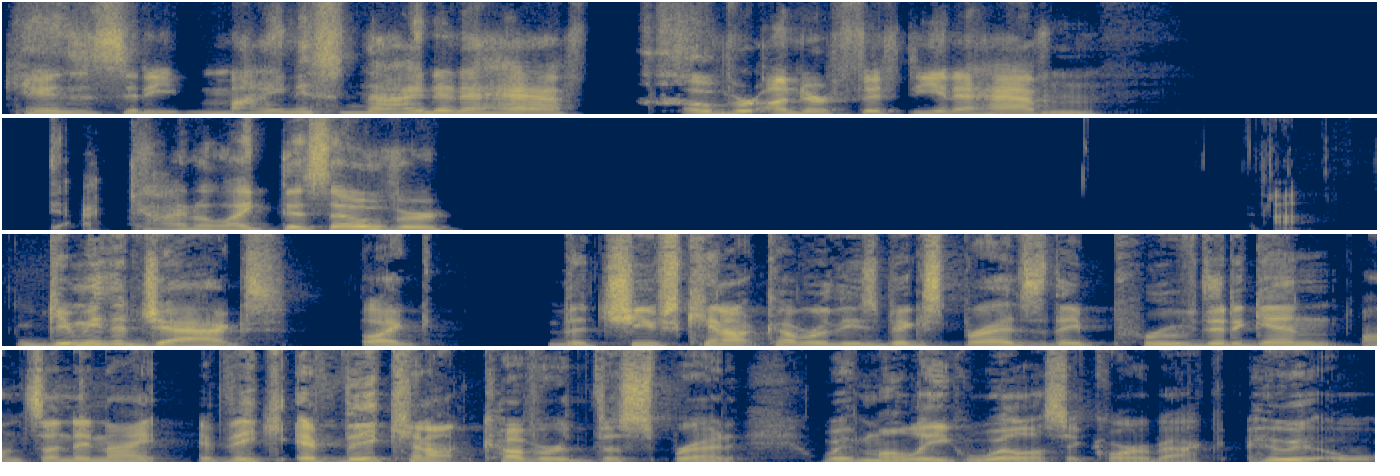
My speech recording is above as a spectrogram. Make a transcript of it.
Kansas City minus nine and a half, over under 50 and a half. Hmm. I kind of like this over. give me the Jags. Like the Chiefs cannot cover these big spreads. They proved it again on Sunday night. If they if they cannot cover the spread with Malik Willis at quarterback, who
